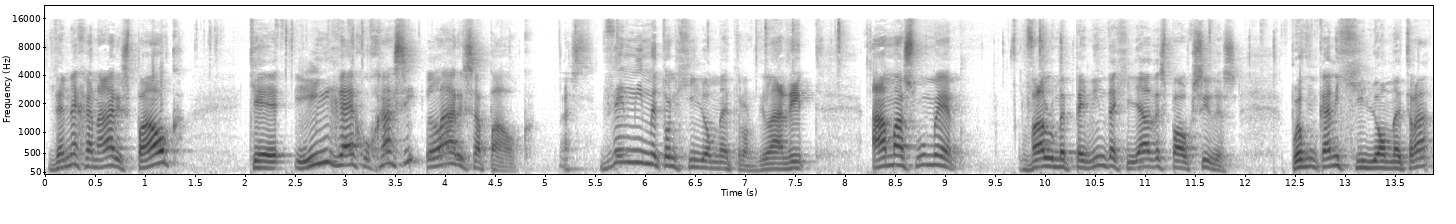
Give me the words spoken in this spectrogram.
Δεν έχανα Άρης Πάοκ και λίγα έχω χάσει Λάρισα Πάοκ. Δεν είμαι των χιλιόμετρων. Δηλαδή, άμα ας πούμε βάλουμε 50.000 παοξίδες που έχουν κάνει χιλιόμετρα,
